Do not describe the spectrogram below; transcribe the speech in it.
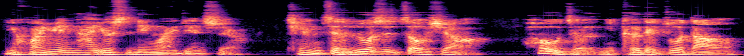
你还愿它又是另外一件事哦。前者若是奏效，后者你可得做到哦。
